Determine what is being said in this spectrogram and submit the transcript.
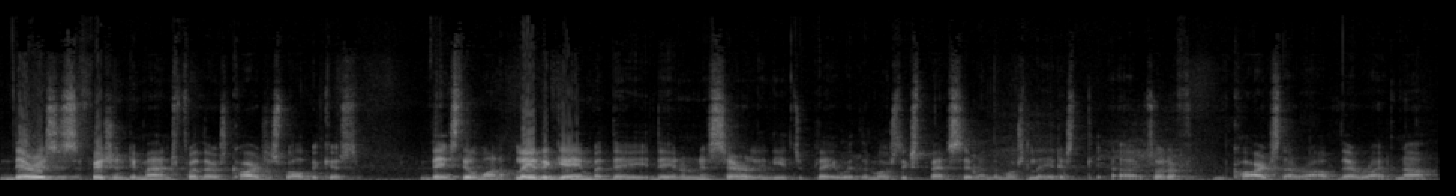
there is a sufficient demand for those cards as well because they still want to play the game, but they, they don't necessarily need to play with the most expensive and the most latest uh, sort of cards that are out there right now.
